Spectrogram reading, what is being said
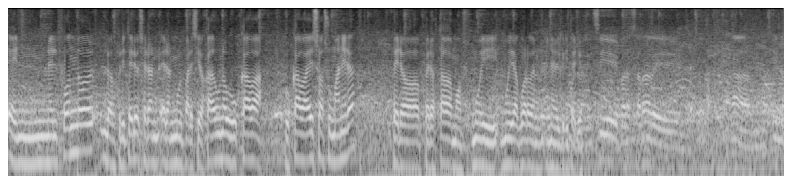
en el fondo los criterios eran, eran muy parecidos, cada uno buscaba, buscaba eso a su manera, pero, pero estábamos muy, muy de acuerdo en, en el criterio. En sí, para cerrar, eh, nada, me imagino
